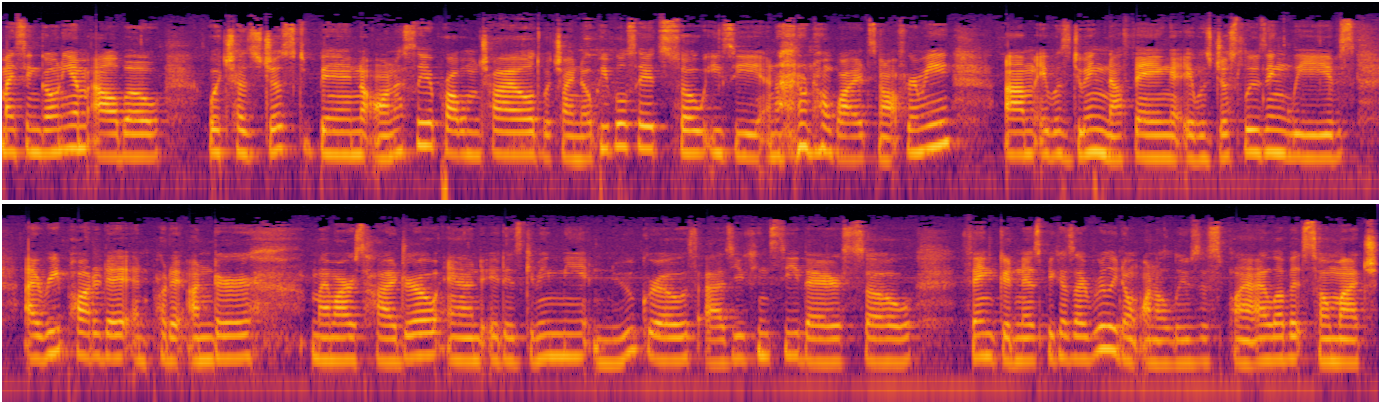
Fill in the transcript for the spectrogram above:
My Syngonium albo, which has just been honestly a problem child, which I know people say it's so easy and I don't know why it's not for me. Um, it was doing nothing. It was just losing leaves. I repotted it and put it under my Mars Hydro and it is giving me new growth as you can see there. So thank goodness because I really don't want to lose this plant. I love it so much.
